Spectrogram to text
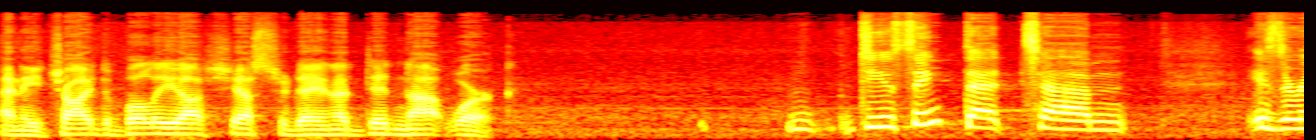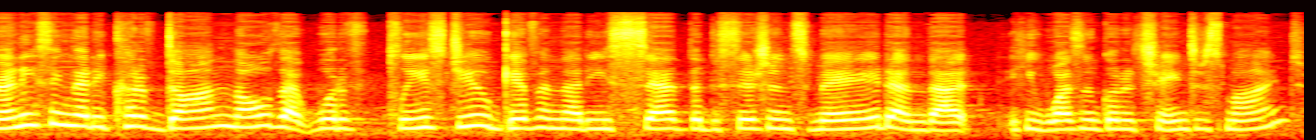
And he tried to bully us yesterday, and it did not work. Do you think that, um, is there anything that he could have done, though, that would have pleased you, given that he said the decision's made and that he wasn't going to change his mind?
